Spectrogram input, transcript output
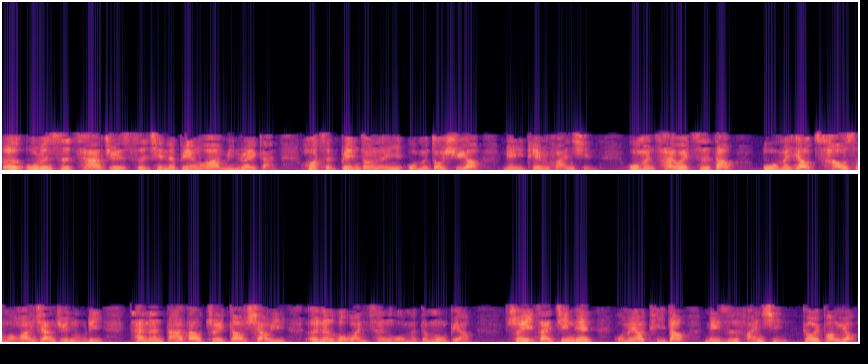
而无论是察觉事情的变化、敏锐感，或者变通能力，我们都需要每天反省，我们才会知道我们要朝什么方向去努力，才能达到最高效益，而能够完成我们的目标。所以在今天我们要提到每日反省，各位朋友，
